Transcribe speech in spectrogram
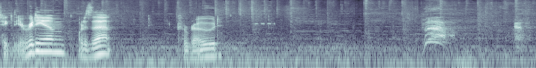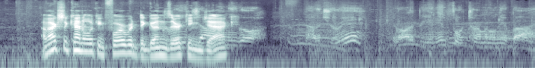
Take the Eridium. What is that? Corrode. I'm actually kind of looking forward to gun zerking Jack. Now that you're in, there ought to be an info terminal nearby.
